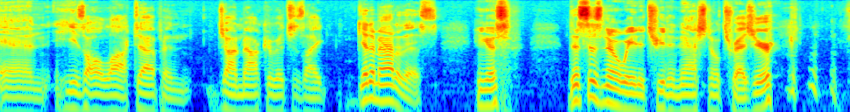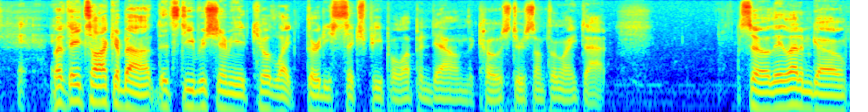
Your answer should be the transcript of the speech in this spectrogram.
and he's all locked up. And John Malkovich is like, "Get him out of this." He goes, "This is no way to treat a national treasure." but they talk about that Steve Buscemi had killed like 36 people up and down the coast or something like that. So they let him go.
